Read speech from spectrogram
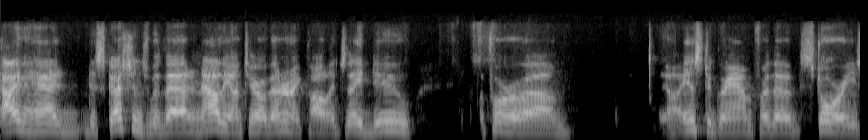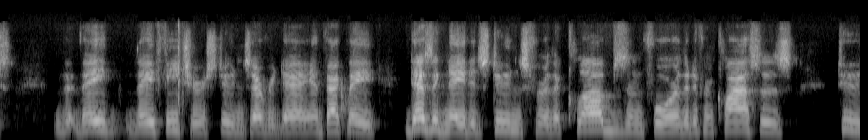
I've had discussions with that, and now the Ontario Veterinary College they do for um, uh, Instagram for the stories, they they feature students every day. In fact, they designated students for the clubs and for the different classes to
